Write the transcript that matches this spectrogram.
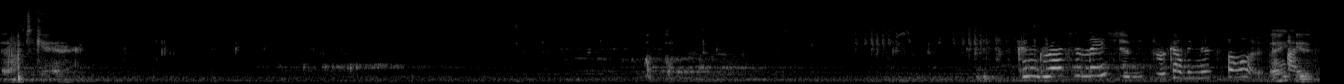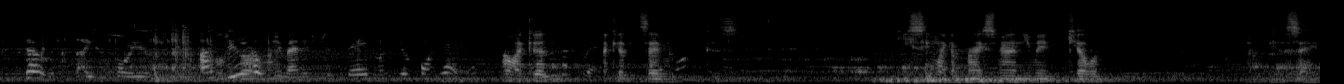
I don't care. What the? Congratulations for coming this far. Thank you. I'm so excited for you. I Close do hope you managed to save Monsieur Fournier. No, I couldn't. was a friend. I couldn't save him he seemed like a nice man. You made me kill him. Never be the same.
